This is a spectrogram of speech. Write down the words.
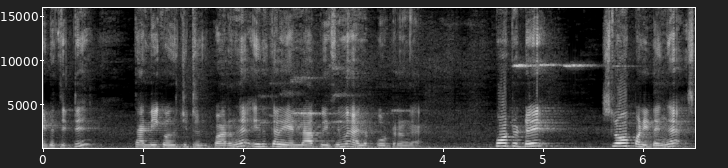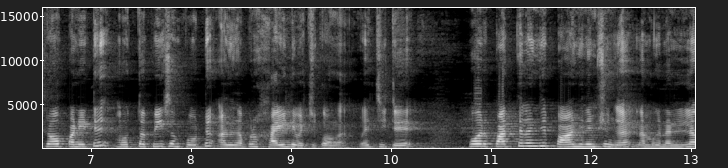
எடுத்துட்டு தண்ணி கொதிச்சுட்டு இருக்கு பாருங்கள் இருக்கிற எல்லா பீஸுமே அதில் போட்டுருங்க. போட்டுட்டு ஸ்லோ பண்ணிவிடுங்க ஸ்லோ பண்ணிவிட்டு மொத்த பீஸும் போட்டு அதுக்கப்புறம் ஹையில் வச்சுக்கோங்க. வச்சுட்டு ஒரு பத்துலேருந்து பாஞ்சு நிமிஷங்க நமக்கு நல்லா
